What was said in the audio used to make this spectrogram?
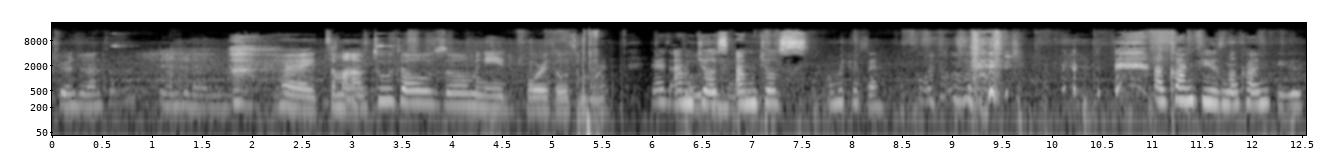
three hundred and something. Three hundred and. Alright, so I have two thousand. We need four thousand more. Guys, I'm just, I'm just. How much was that? Four thousand. I'm confused. I'm confused.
